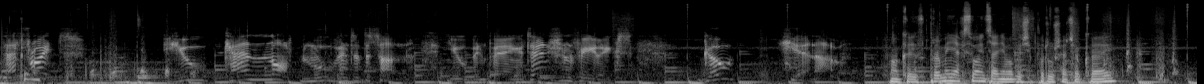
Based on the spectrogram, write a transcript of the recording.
That's right. You cannot move into the sun. You've been paying attention, Felix. Go here now. Okej, w promieniach słońca nie mogę się poruszać, okej. Wait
